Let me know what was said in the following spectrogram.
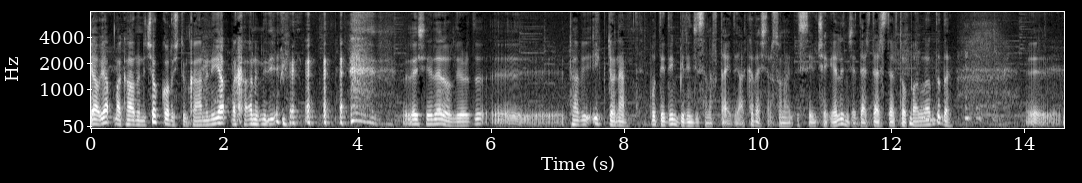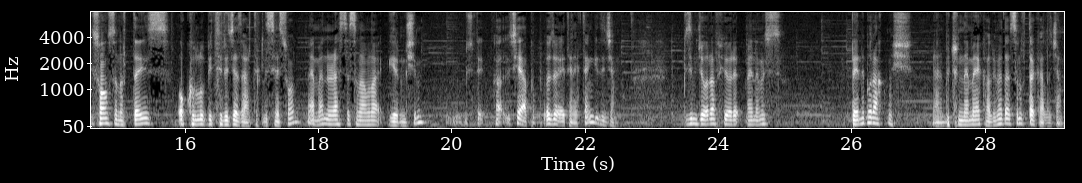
ya yapma Kanuni çok konuştun Kanuni yapma Kanuni diye. Öyle şeyler oluyordu. Ee, tabii ilk dönem bu dediğim birinci sınıftaydı arkadaşlar. Sonra lise 3'e gelince ders dersler toparlandı da. Ee, son sınıftayız. Okulu bitireceğiz artık lise son. Hemen üniversite sınavına girmişim. İşte şey yapıp özel yetenekten gideceğim bizim coğrafya öğretmenimiz beni bırakmış. Yani bütünlemeye kalıyorum ya da sınıfta kalacağım.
